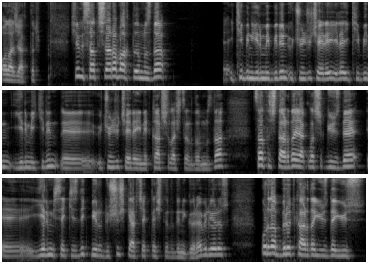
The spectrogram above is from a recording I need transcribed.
olacaktır. Şimdi satışlara baktığımızda e, 2021'in 3. çeyreği ile 2022'nin e, 3. çeyreğini karşılaştırdığımızda satışlarda yaklaşık %28'lik bir düşüş gerçekleştirdiğini görebiliyoruz. Burada brüt karda %100 e,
